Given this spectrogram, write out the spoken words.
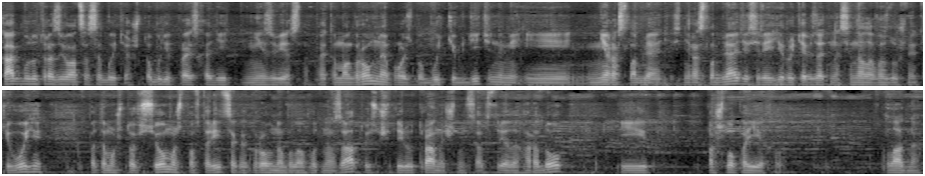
Как будут развиваться события, что будет происходить, неизвестно. Поэтому огромная просьба, будьте бдительными и не расслабляйтесь. Не расслабляйтесь, реагируйте обязательно на сигналы воздушной тревоги, потому что все может повториться, как ровно было год назад. То есть в 4 утра начнутся обстрелы городов и пошло-поехало. Ладно,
